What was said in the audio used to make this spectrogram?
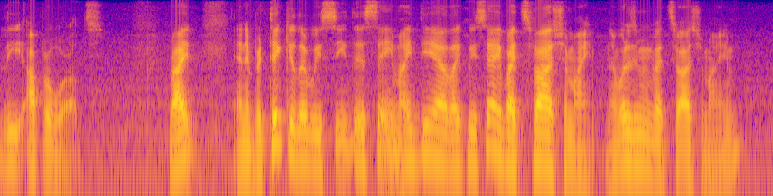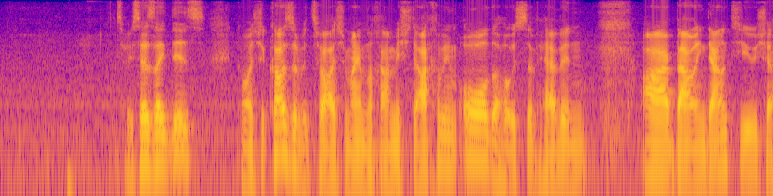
the upper worlds right? And in particular, we see the same idea, like we say, by Tzva Shemayim. Now, what does it mean by Tzva Shemayim? So he says like this: All the hosts of heaven are bowing down to you. So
